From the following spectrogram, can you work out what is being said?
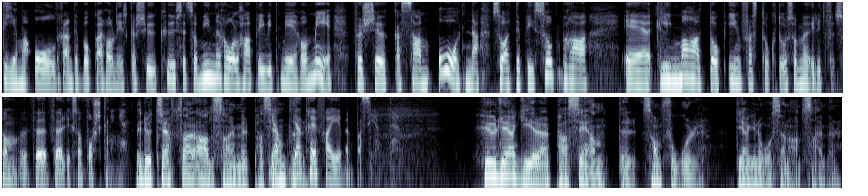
tema åldrande på Karolinska sjukhuset, så min roll har blivit mer och mer försöka samordna så att det blir så bra eh, klimat och infrastruktur som möjligt för, som, för, för liksom forskningen. Men du träffar Alzheimer-patienter? Ja, jag träffar även patienter. Hur reagerar patienter som får diagnosen Alzheimer?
